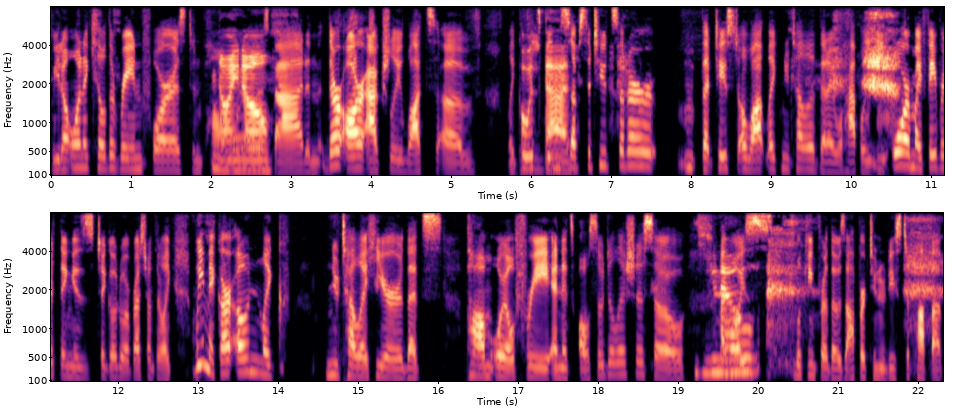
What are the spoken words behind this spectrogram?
we don't want to kill the rainforest and palm No, I know. is bad. And there are actually lots of like Oh, vegan substitutes that are mm, that taste a lot like Nutella that I will happily eat. Or my favorite thing is to go to a restaurant. They're like, we make our own like Nutella here that's palm oil free and it's also delicious. So You know, I'm always looking for those opportunities to pop up.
